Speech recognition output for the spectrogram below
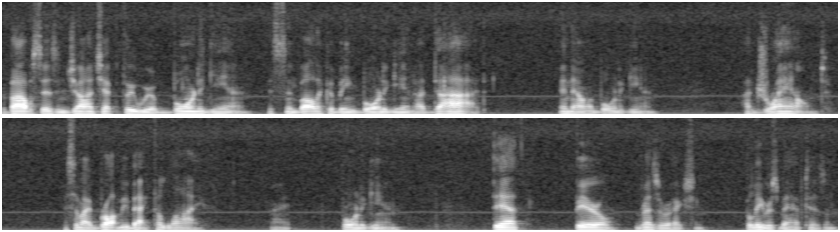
the Bible says in John chapter 3, we are born again. It's symbolic of being born again. I died, and now I'm born again. I drowned, and somebody brought me back to life. Right? Born again. Death, burial, resurrection. Believer's baptism.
